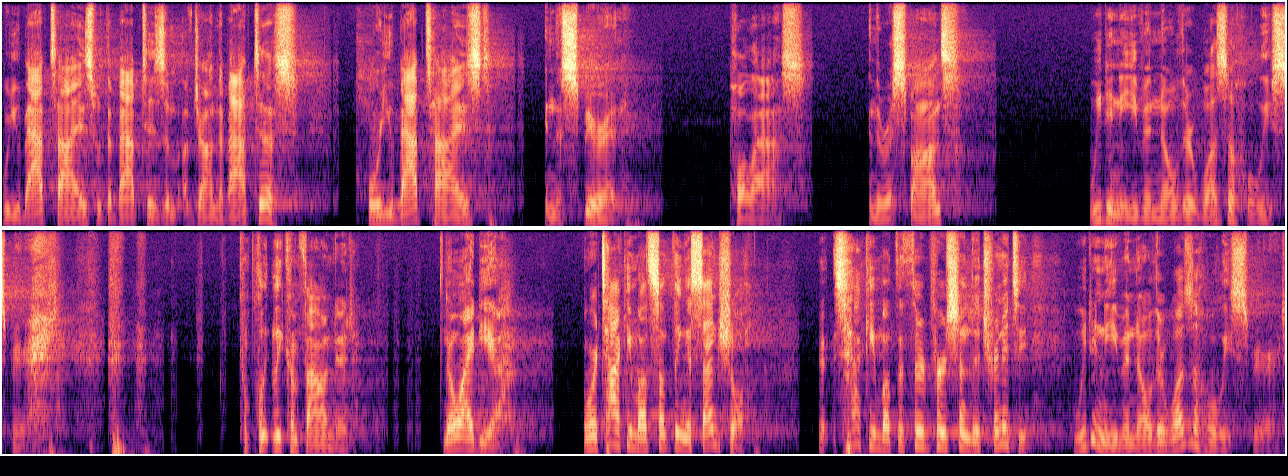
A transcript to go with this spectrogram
Were you baptized with the baptism of John the Baptist? Or were you baptized in the Spirit? Paul asks. And the response, we didn't even know there was a Holy Spirit. Completely confounded. No idea. We're talking about something essential. It's talking about the third person of the Trinity. We didn't even know there was a Holy Spirit.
